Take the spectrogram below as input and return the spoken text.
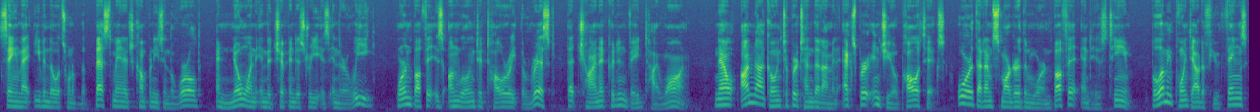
saying that even though it's one of the best managed companies in the world and no one in the chip industry is in their league, Warren Buffett is unwilling to tolerate the risk that China could invade Taiwan. Now, I'm not going to pretend that I'm an expert in geopolitics or that I'm smarter than Warren Buffett and his team but let me point out a few things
